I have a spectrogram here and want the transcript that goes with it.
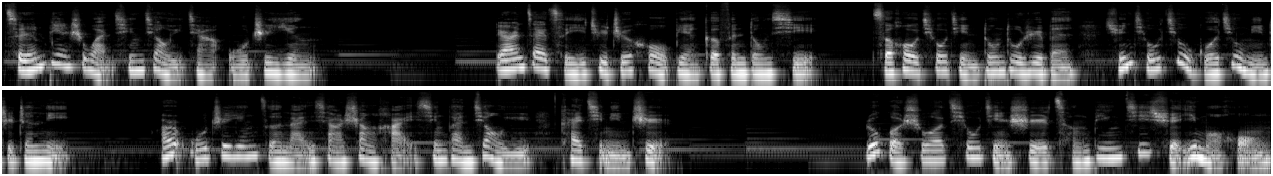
此人便是晚清教育家吴之英。两人在此一聚之后便各分东西。此后，秋瑾东渡日本，寻求救国救民之真理。而吴之英则南下上海兴办教育，开启民智。如果说秋瑾是层冰积雪一抹红，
